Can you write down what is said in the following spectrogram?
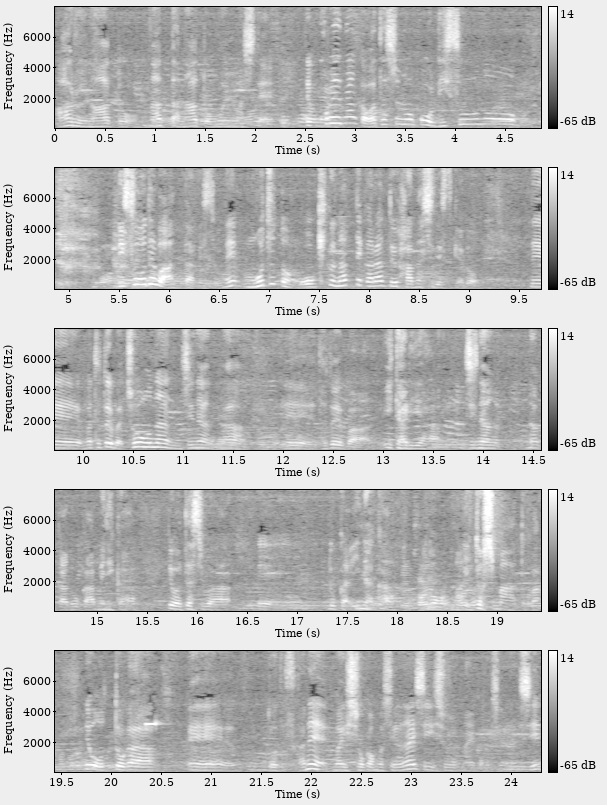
あるなとなったなと思いまして。でこれなんか私のこう理想の理想ではあったんですよね。もうちょっと大きくなってからという話ですけど。で、まあ、例えば長男次男が、えー、例えばイタリア次男なんかどうかアメリカで私は、えー、どっか田舎の、ま、糸島とかで夫が、えー、どうですかね、まあ、一緒かもしれないし一緒じゃないかもしれないし。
